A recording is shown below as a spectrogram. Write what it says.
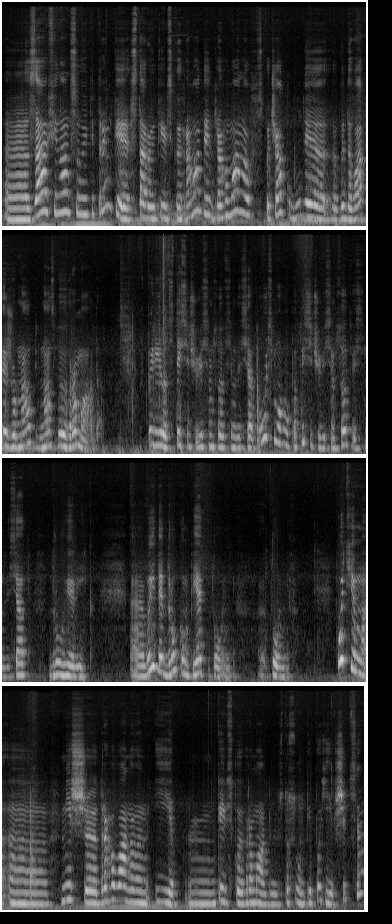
Е, За фінансової підтримки старої київської громади Драгоманов спочатку буде видавати журнал під назвою Громада в період з 1878 по 1882 рік. Е, Вийде друком 5 томів. Потім е, між Драгомановим і Київською громадою стосунки погіршаться,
